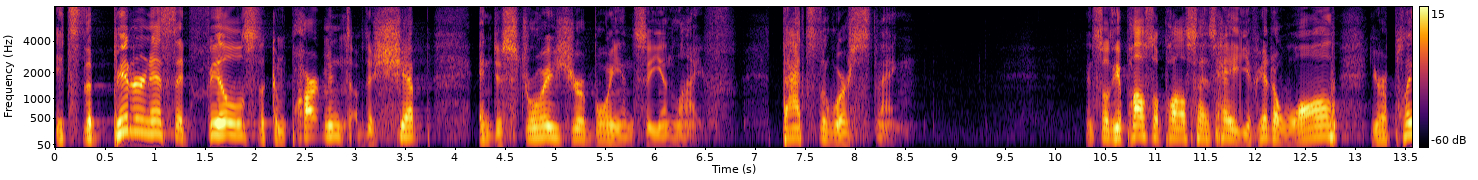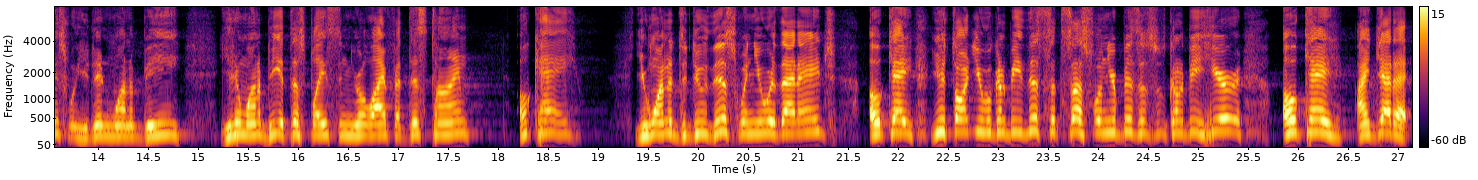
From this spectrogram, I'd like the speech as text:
It's the bitterness that fills the compartment of the ship and destroys your buoyancy in life. That's the worst thing. And so the Apostle Paul says, Hey, you've hit a wall. You're a place where you didn't want to be. You didn't want to be at this place in your life at this time. Okay. You wanted to do this when you were that age? Okay, you thought you were going to be this successful and your business was going to be here. Okay, I get it.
